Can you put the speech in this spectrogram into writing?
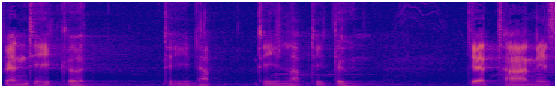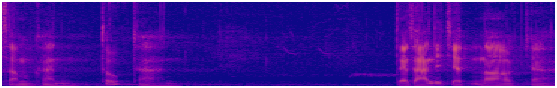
เป็นที่เกิดที่ดับที่หลับที่ตื่น เจ็ดฐานนี้สำคัญทุกฐาน แต่ฐานที่เจ็ดนอกจาก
